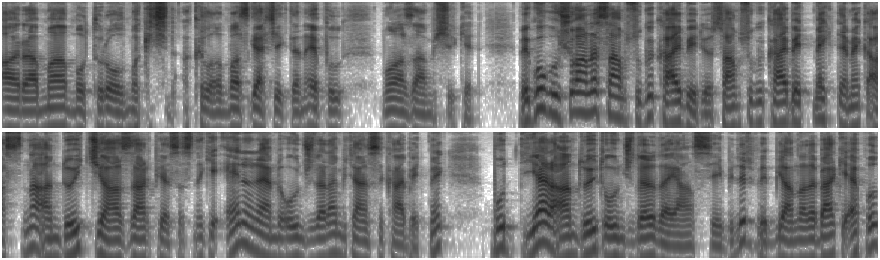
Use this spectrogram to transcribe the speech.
arama motoru olmak için akıl almaz gerçekten Apple muazzam bir şirket. Ve Google şu anda Samsung'u kaybediyor. Samsung'u kaybetmek demek aslında Android cihazlar piyasasındaki en önemli oyunculardan bir tanesini kaybetmek. Bu diğer Android oyunculara da yansıyabilir ve bir yandan da belki Apple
